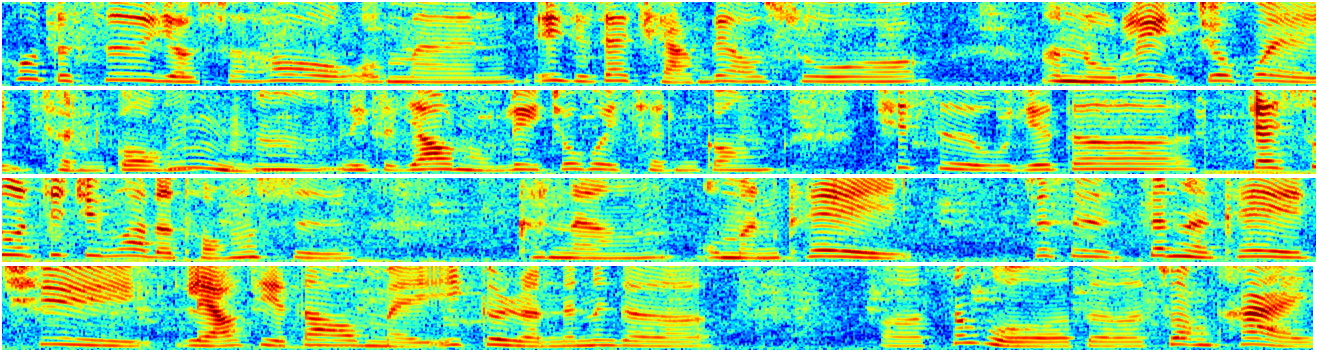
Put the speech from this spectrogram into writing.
或者是有时候我们一直在强调说，呃，努力就会成功。嗯嗯，你只要努力就会成功。其实我觉得在说这句话的同时，可能我们可以就是真的可以去了解到每一个人的那个呃生活的状态，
